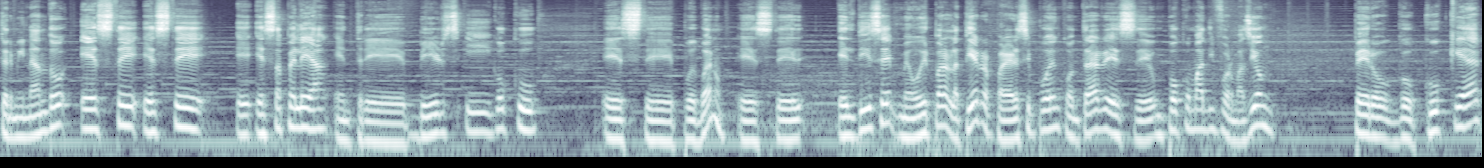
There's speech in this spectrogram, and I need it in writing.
terminando este, este, eh, esta pelea entre Beers y Goku, este, pues bueno, este, él dice, me voy a ir para la Tierra para ver si puedo encontrar este, un poco más de información. Pero Goku queda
